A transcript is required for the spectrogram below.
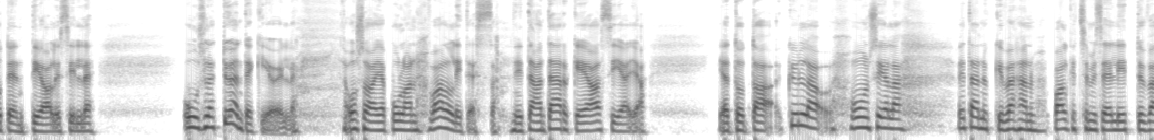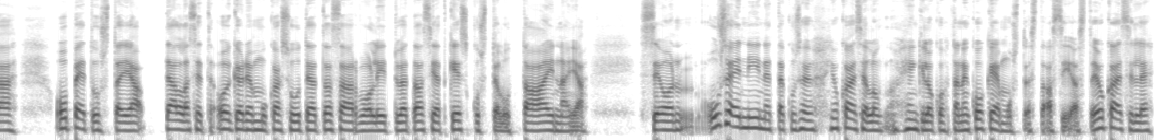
potentiaalisille uusille työntekijöille osaajapulan vallitessa. Niin tämä on tärkeä asia ja, ja tota, kyllä on siellä vetänytkin vähän palkitsemiseen liittyvää opetusta ja tällaiset oikeudenmukaisuuteen ja tasa-arvoon liittyvät asiat keskusteluttaa aina ja se on usein niin, että kun se jokaisella on henkilökohtainen kokemus tästä asiasta, jokaiselle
